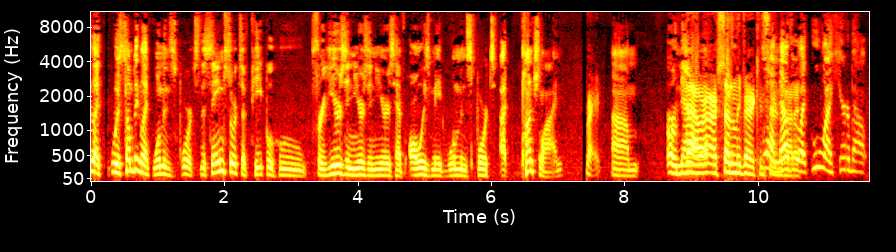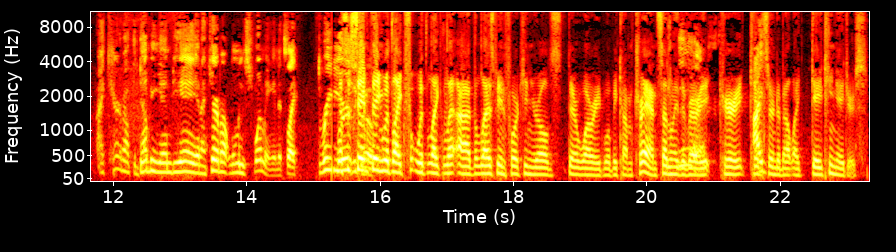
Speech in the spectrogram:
like with something like women's sports, the same sorts of people who for years and years and years have always made women's sports a punchline, right? Um, or now, now are, are, suddenly very concerned. Yeah, now they're it. like, "Ooh, I care about I care about the WNBA and I care about women's swimming," and it's like, three well, years. the same ago, thing with like with like uh, the lesbian fourteen year olds. They're worried will become trans. Suddenly, they're yeah. very concerned I, about like gay teenagers.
